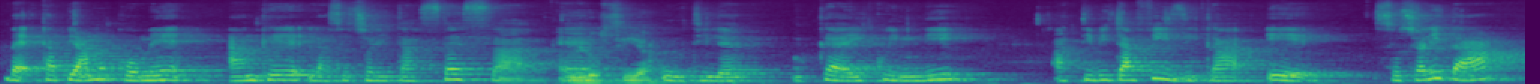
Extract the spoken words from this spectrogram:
beh, capiamo come anche la socialità stessa è utile, ok? Quindi attività fisica e socialità,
